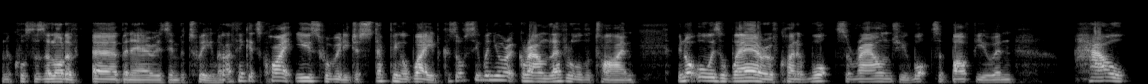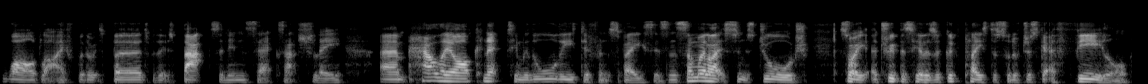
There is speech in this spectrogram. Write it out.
and of course there's a lot of urban areas in between. But I think it's quite useful really just stepping away because obviously when you're at ground level all the time, you're not always aware of kind of what's around you, what's above you, and how wildlife, whether it's birds, whether it's bats and insects actually, um, how they are connecting with all these different spaces. And somewhere like St George, sorry, a Troopers Hill is a good place to sort of just get a feel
